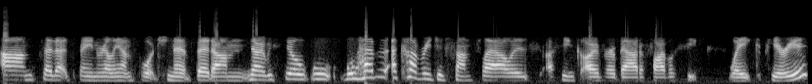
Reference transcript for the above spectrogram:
Um, so that's been really unfortunate. But um, no, we still we'll, we'll have a coverage of sunflowers. I think over about a five or six week period,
